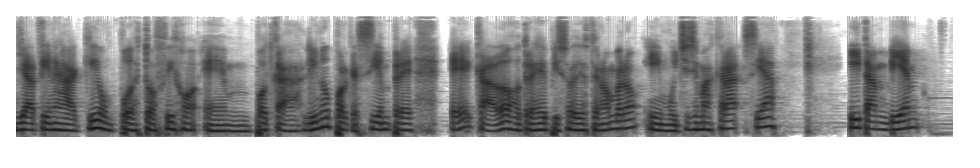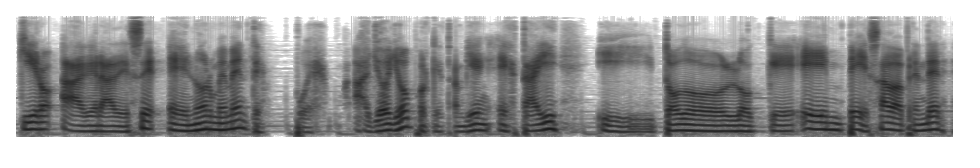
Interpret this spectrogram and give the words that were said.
ya tienes aquí un puesto fijo en Podcast Linux porque siempre eh, cada dos o tres episodios te nombro y muchísimas gracias. Y también quiero agradecer enormemente pues a Yoyo porque también está ahí y todo lo que he empezado a aprender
